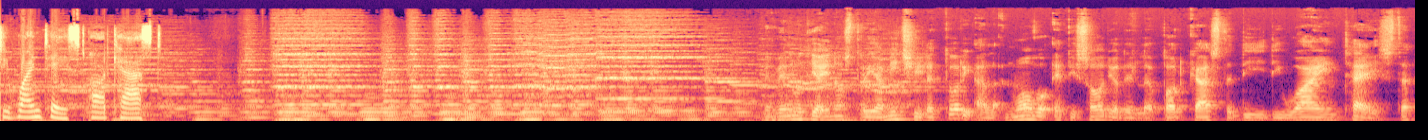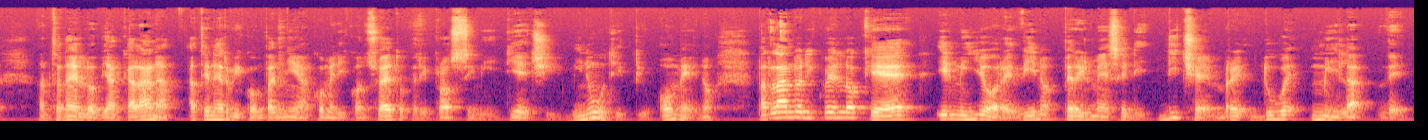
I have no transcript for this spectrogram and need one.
The Wine Taste Podcast. Benvenuti ai nostri amici lettori al nuovo episodio del podcast di The Wine Taste. Antonello Biancalana a tenervi compagnia come di consueto per i prossimi dieci minuti più o meno, parlando di quello che è il migliore vino per il mese di dicembre 2020.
